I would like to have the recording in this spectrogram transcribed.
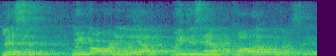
Listen, we've already left. We just haven't caught up with ourselves.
